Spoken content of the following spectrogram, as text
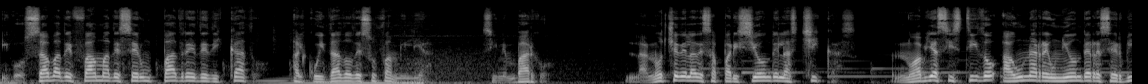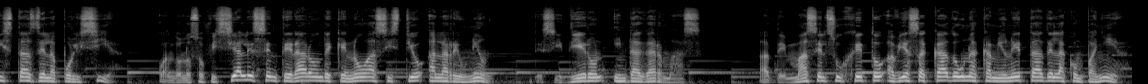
y gozaba de fama de ser un padre dedicado al cuidado de su familia. Sin embargo, la noche de la desaparición de las chicas, no había asistido a una reunión de reservistas de la policía cuando los oficiales se enteraron de que no asistió a la reunión, decidieron indagar más. Además, el sujeto había sacado una camioneta de la compañía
